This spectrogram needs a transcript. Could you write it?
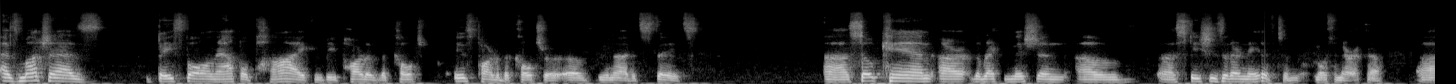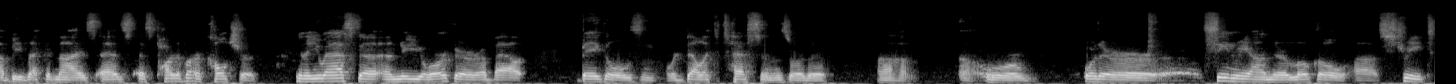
as much as baseball and apple pie can be part of the culture, is part of the culture of the United States. Uh, so can our, the recognition of uh, species that are native to North America uh, be recognized as, as part of our culture. You know, you ask a, a New Yorker about bagels and, or delicatessens or the uh, uh, or or their scenery on their local uh, street,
